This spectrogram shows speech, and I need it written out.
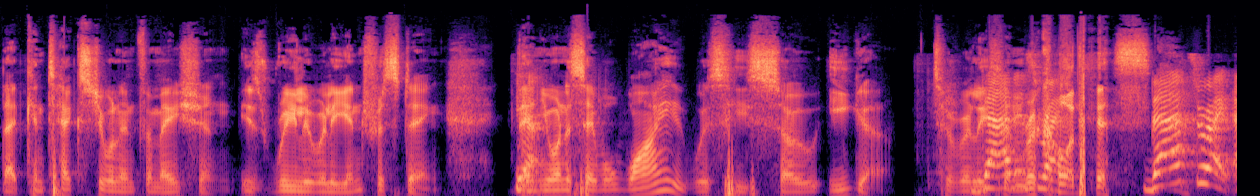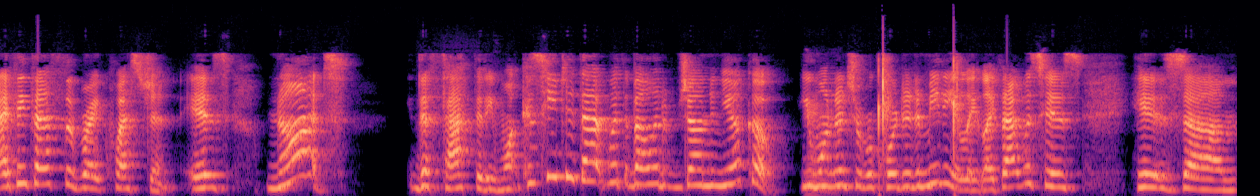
that contextual information is really really interesting, then Yeah. you want to say, well, why was he so eager to release That and record right. this? That's right. I think that's the right question. Is not the fact that he want because he did that with the Ballad of John and Yoko. He Mm. wanted to record it immediately. Like that was his his um,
